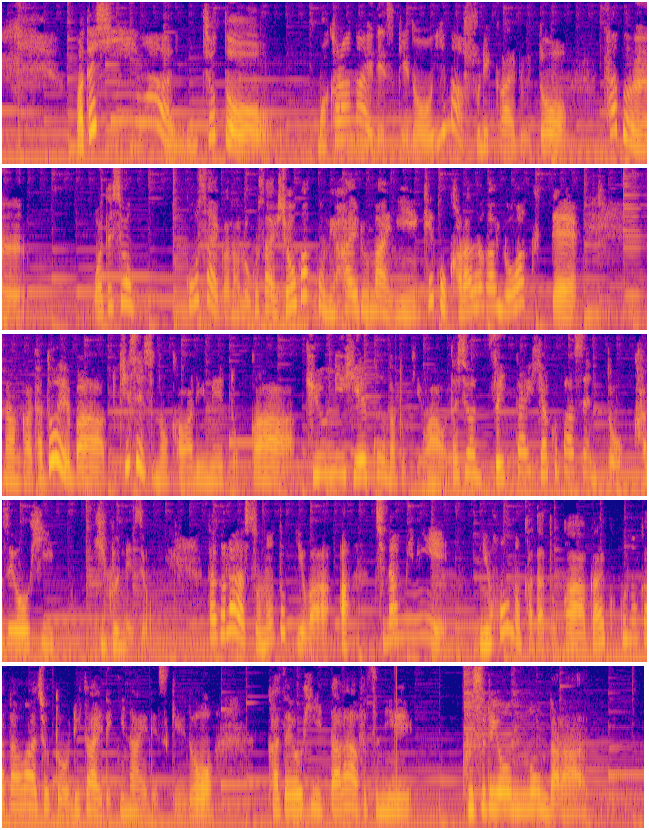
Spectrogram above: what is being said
私はちょっとわからないですけど、今振り返ると、多分、私は5歳かな、6歳、小学校に入る前に結構体が弱くて、なんか例えば季節の変わり目とか、急に冷え込んだ時は、私は絶対100%風邪をひひくんですよ。だからその時は、あ、ちなみに日本の方とか外国の方はちょっと理解できないですけど、風邪をひいたら普通に薬を飲んだら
